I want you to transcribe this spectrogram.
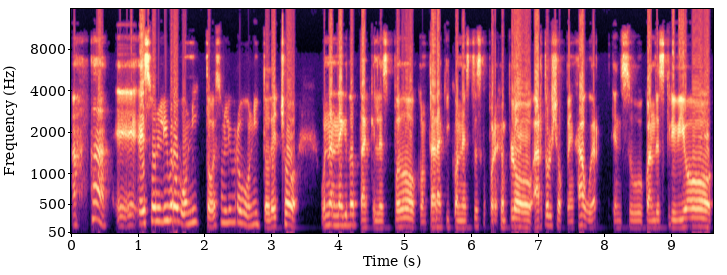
Ajá, eh, es un libro bonito, es un libro bonito. De hecho, una anécdota que les puedo contar aquí con esto es que, por ejemplo, Arthur Schopenhauer, en su, cuando escribió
